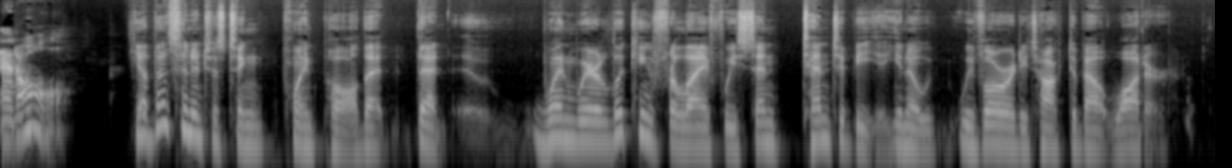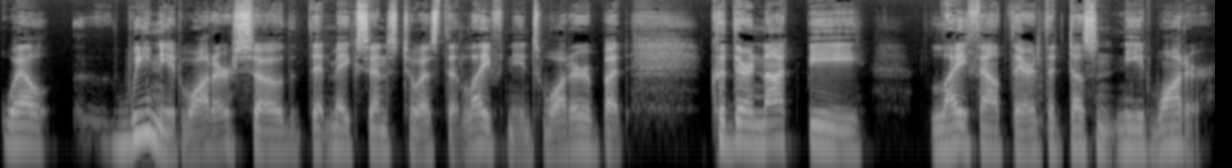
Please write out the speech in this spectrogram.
at all. Yeah, that's an interesting point, Paul. That that when we're looking for life, we tend to be, you know, we've already talked about water. Well, we need water, so that, that makes sense to us that life needs water. But could there not be life out there that doesn't need water?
